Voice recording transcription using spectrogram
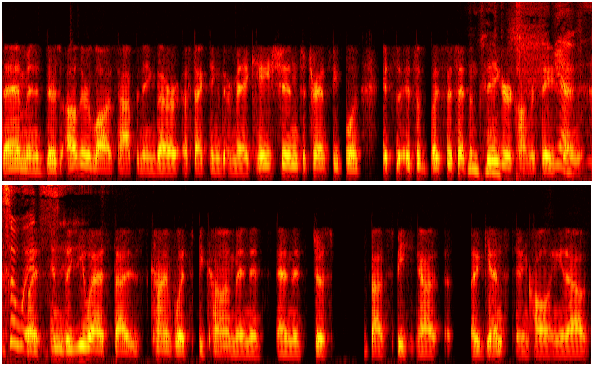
them, and there's other laws happening that are affecting their medication to trans people. And it's it's a as I said, it's a okay. bigger conversation. Yeah, so but in the U.S., that is kind of what's become, and it's and it's just about speaking out against it and calling it out.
